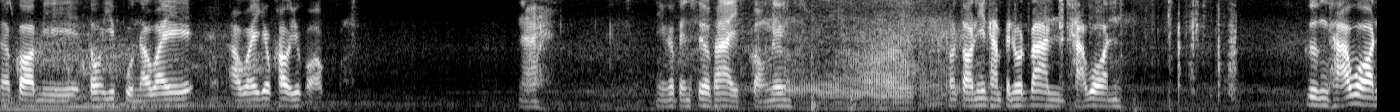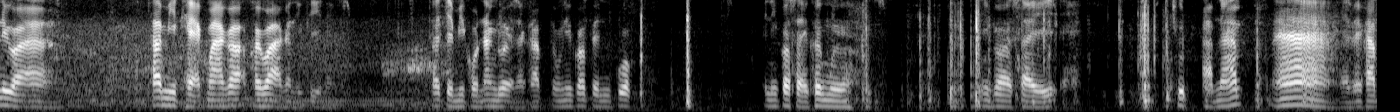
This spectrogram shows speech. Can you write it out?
แล้วก็มีโต๊ะญี่ปุ่นเอาไว้ เอาไว้ยกเข้ายกออก นะ นี่ก็เป็นเสื้อผ้าอีกกล่องหนึ่งเพราะตอนนี้ทำเป็นรถบ้านถาวรกึ่งถาวรดีกว่า ถ้ามีแขกมาก็ค่อยว่ากันอีกทีหนึงถ้าจะมีคนนั่งด้วยนะครับ ตรงนี้ก็เป็นพวก อันนี้ก็ใส่เครื่องมือ นี่ก็ใส่ชุดอาบน้ำอ่าเห็นไหมครับ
